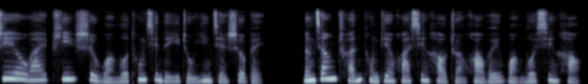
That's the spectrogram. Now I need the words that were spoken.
GOIP 是网络通信的一种硬件设备，能将传统电话信号转化为网络信号。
